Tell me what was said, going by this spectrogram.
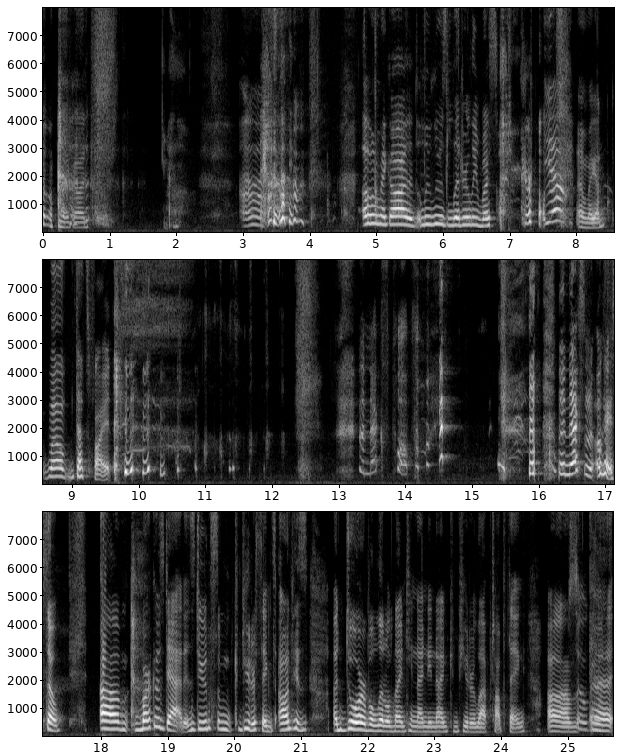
oh my god Um, oh my god Lulu is literally my sweater girl yeah. oh my god well that's fine The next plot point. the next one okay so um marco's dad is doing some computer things on his adorable little 1999 computer laptop thing um So good. uh,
